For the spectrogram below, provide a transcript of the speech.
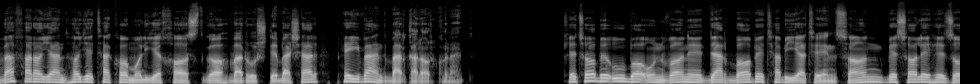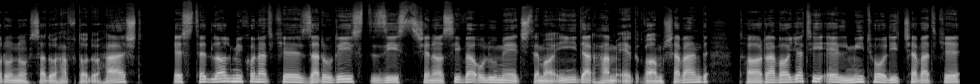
و فرایندهای تکاملی خواستگاه و رشد بشر پیوند برقرار کند. کتاب او با عنوان در باب طبیعت انسان به سال 1978 استدلال می کند که ضروری است زیست شناسی و علوم اجتماعی در هم ادغام شوند تا روایتی علمی تولید شود که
